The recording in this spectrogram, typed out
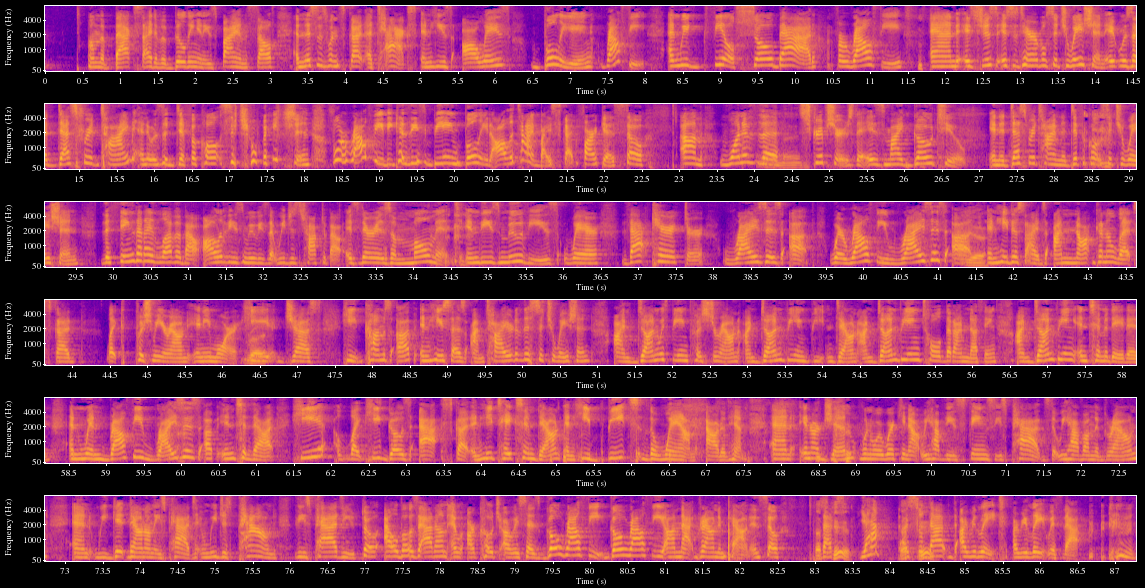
on the backside of a building and he's by himself. And this is when Scott attacks, and he's always bullying Ralphie. And we feel so bad for Ralphie, and it's just, it's a terrible situation. It was a desperate time, and it was a difficult situation for Ralphie because he's being bullied all the time by Scott Farkus. So, um, one of the scriptures that is my go to in a desperate time, in a difficult situation, the thing that I love about all of these movies that we just talked about is there is a moment in these movies where that character rises up, where Ralphie rises up Yeah. and he decides, I'm not going to let Scud like push me around anymore. He Right. just he comes up and he says, "I'm tired of this situation. I'm done with being pushed around. I'm done being beaten down. I'm done being told that I'm nothing. I'm done being intimidated." And when Ralphie rises up into that, he like he goes at Scott and he takes him down and he beats the wham out of him. And in our gym when we're working out, we have these things, these pads that we have on the ground and we get down on these pads and we just pound these pads and you throw elbows at them and our coach always says go ralphie go ralphie on that ground and pound and so That's good. yeah That's so good. that i relate i relate with that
